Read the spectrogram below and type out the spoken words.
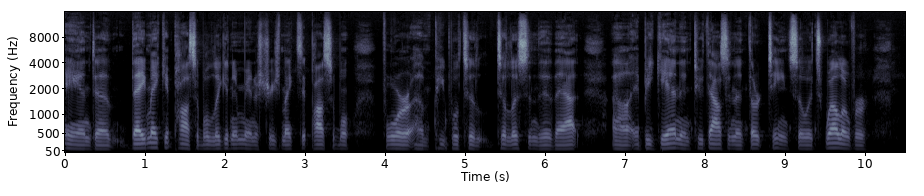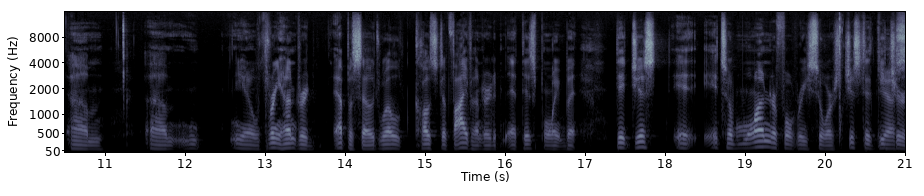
And uh, they make it possible, Ligonier Ministries makes it possible for um, people to, to listen to that. Uh, it began in 2013, so it's well over, um, um, you know, 300 episodes, well, close to 500 at this point. But it just it, it's a wonderful resource just to get your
